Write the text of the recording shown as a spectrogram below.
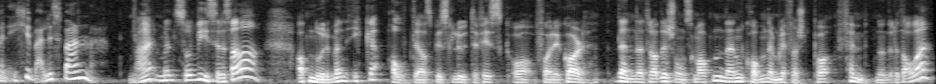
men ikke veldig spennende. Nei, men så viser det seg da at nordmenn ikke alltid har spist lutefisk og fårikål. Denne tradisjonsmaten den kom nemlig først på 1500-tallet.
